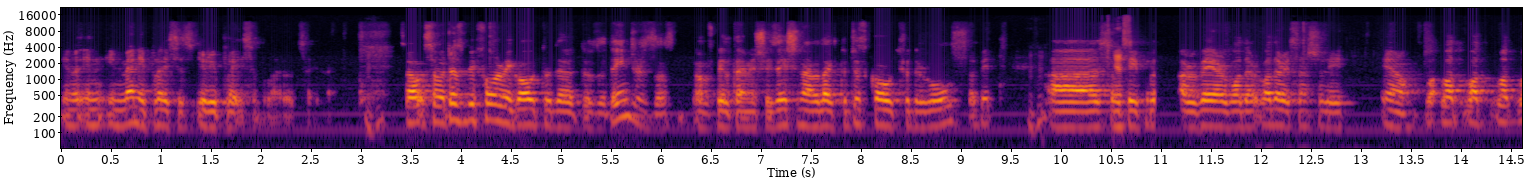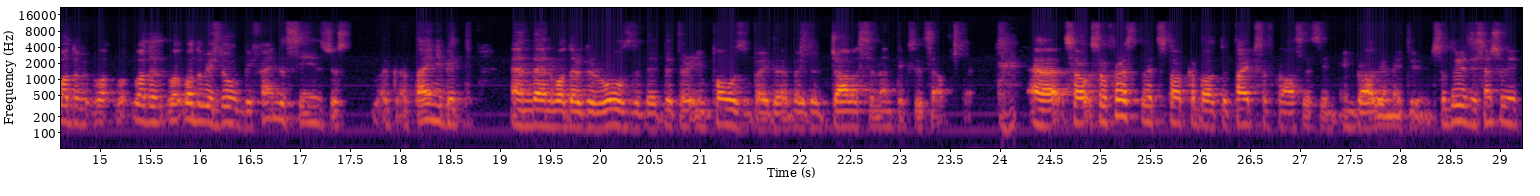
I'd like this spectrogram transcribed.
in, in in many places irreplaceable, I would say. Mm-hmm. So so just before we go to the to the dangers of, of built-time initialization, I would like to just go through the rules a bit, mm-hmm. uh, so yes. people are aware what are what are essentially you know what what what what what do we, what what, what, what do we do behind the scenes, just like a tiny bit and then what are the rules that, that are imposed by the by the Java semantics itself. Uh, so so first let's talk about the types of classes in, in Broadway native. So there is essentially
